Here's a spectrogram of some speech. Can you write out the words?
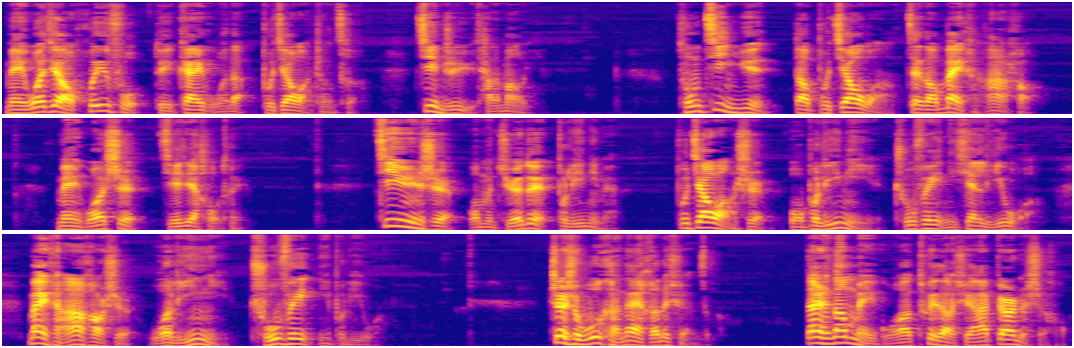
美国就要恢复对该国的不交往政策，禁止与他的贸易。从禁运到不交往，再到麦肯二号，美国是节节后退。禁运是我们绝对不理你们，不交往是我不理你，除非你先理我。麦肯二号是我理你，除非你不理我。这是无可奈何的选择。但是当美国退到悬崖边的时候，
